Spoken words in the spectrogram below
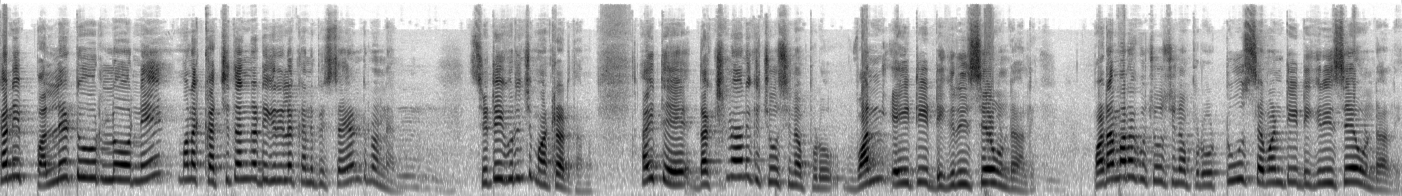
కానీ పల్లెటూరులోనే మనకు ఖచ్చితంగా డిగ్రీలకు కనిపిస్తాయి అంటున్నాను నేను. సిటీ గురించి మాట్లాడతాను. అయితే దక్షిణానికి చూసినప్పుడు వన్ ఎయిటీ డిగ్రీసే ఉండాలి. పడమరకు చూసినప్పుడు టూ సెవెంటీ డిగ్రీసే ఉండాలి.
